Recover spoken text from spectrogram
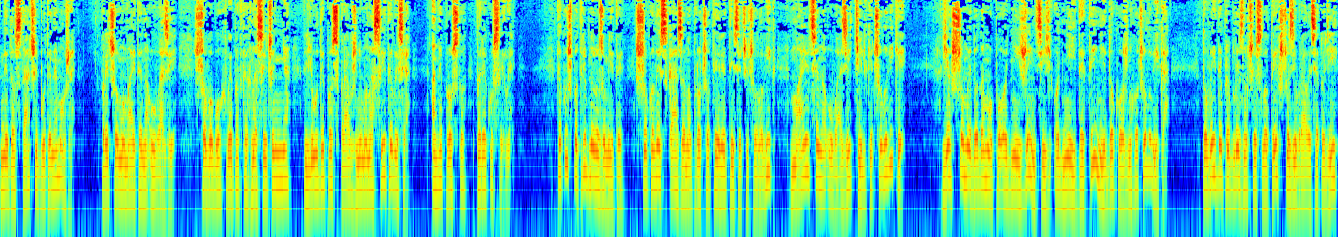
недостачі бути не може. Причому майте на увазі, що в обох випадках насичення люди по-справжньому наситилися, а не просто перекусили. Також потрібно розуміти, що коли сказано про чотири тисячі чоловік, маються на увазі тільки чоловіки. Якщо ми додамо по одній жінці й одній дитині до кожного чоловіка, то вийде приблизно число тих, що зібралися тоді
